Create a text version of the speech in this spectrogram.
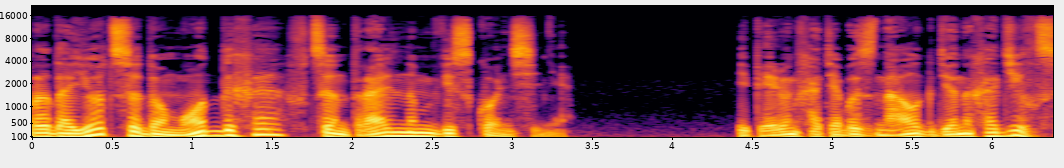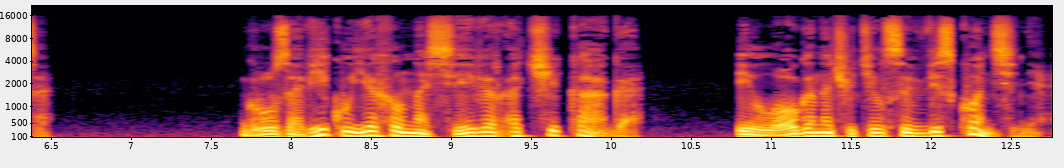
«Продается дом отдыха в центральном Висконсине». Теперь он хотя бы знал, где находился. Грузовик уехал на север от Чикаго, и Логан очутился в Висконсине.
